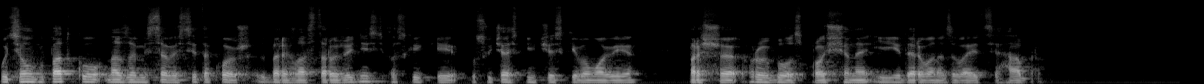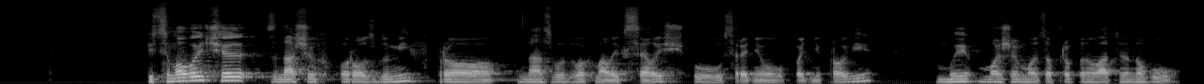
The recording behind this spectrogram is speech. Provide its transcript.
У цьому випадку назва місцевості також зберегла старожитність, оскільки у сучасній чеській мові перше рою було спрощене і дерево називається габр. Підсумовуючи з наших роздумів про назву двох малих селищ у середньому Подніпров'ї, ми можемо запропонувати нову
